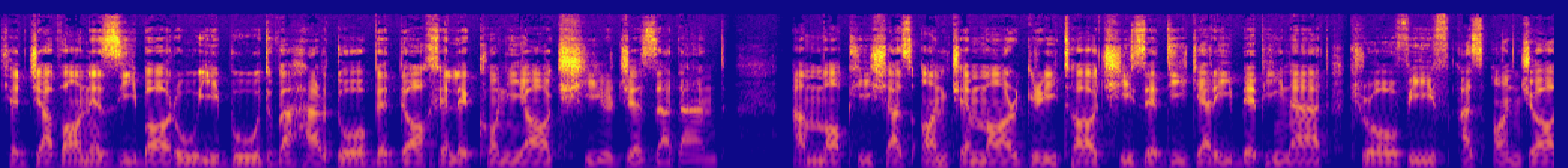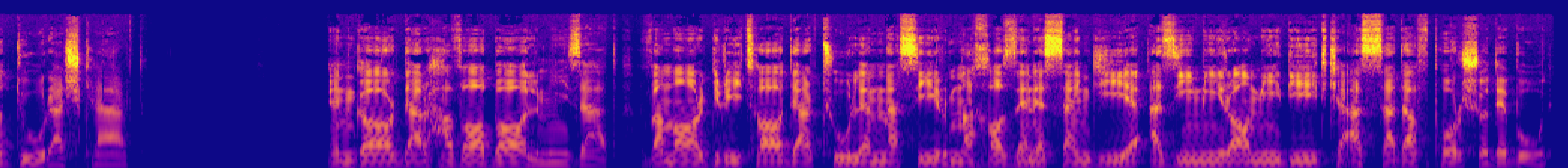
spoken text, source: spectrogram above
که جوان زیبارویی بود و هر دو به داخل کنیاک شیرجه زدند. اما پیش از آن که مارگریتا چیز دیگری ببیند کروویف از آنجا دورش کرد. انگار در هوا بال می‌زد و مارگریتا در طول مسیر مخازن سنگی عظیمی را می‌دید که از صدف پر شده بود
